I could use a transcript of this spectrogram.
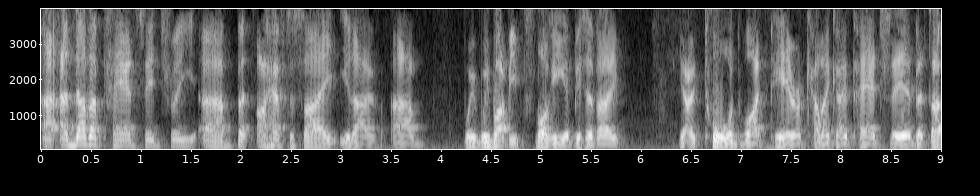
Uh, another pants entry, uh, but I have to say, you know, um, we, we might be flogging a bit of a you know, torn white pair of calico pants there. But uh,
